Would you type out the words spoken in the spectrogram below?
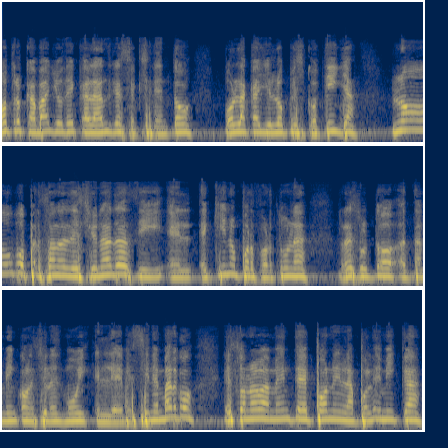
otro caballo de calandrias se accidentó por la calle López Cotilla. No hubo personas lesionadas y el equino, por fortuna, resultó eh, también con lesiones muy leves. Sin embargo, esto nuevamente pone en la polémica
